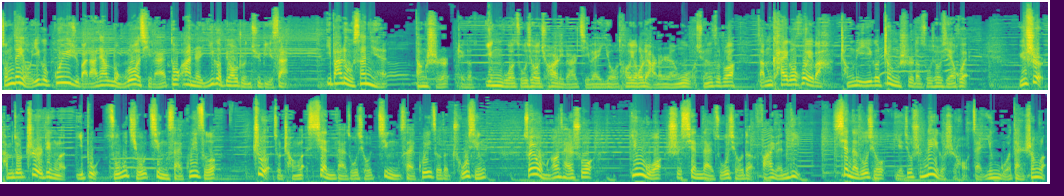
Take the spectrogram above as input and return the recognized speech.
总得有一个规矩把大家笼络起来，都按着一个标准去比赛。一八六三年，当时这个英国足球圈里边几位有头有脸的人物寻思说：“咱们开个会吧，成立一个正式的足球协会。”于是他们就制定了一部足球竞赛规则，这就成了现代足球竞赛规则的雏形。所以，我们刚才说，英国是现代足球的发源地，现代足球也就是那个时候在英国诞生了。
